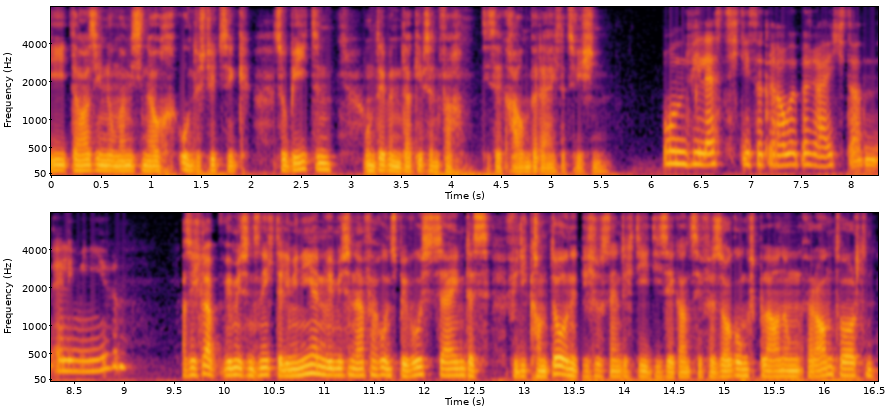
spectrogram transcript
die da sind, um ein bisschen auch Unterstützung zu bieten. Und eben da gibt es einfach diesen grauen Bereich dazwischen. Und wie lässt sich dieser graue Bereich dann eliminieren? Also ich glaube, wir müssen es nicht eliminieren, wir müssen einfach uns bewusst sein, dass für die Kantone, die schlussendlich die, diese ganze Versorgungsplanung verantworten,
